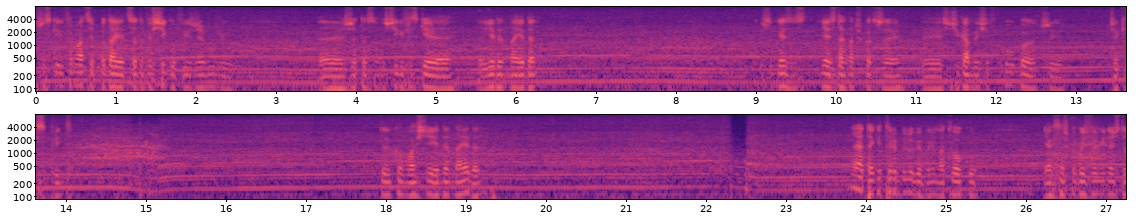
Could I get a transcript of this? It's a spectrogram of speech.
wszystkie informacje podaje co do wyścigów i że mówił, yy, że to są wyścigi wszystkie jeden na jeden. Nie jest, nie jest tak na przykład, że yy, ścigamy się w kółko czy, czy jakiś sprint. Tylko właśnie jeden na jeden. No ja takie tryby lubię, bo nie ma tłoku. Jak chcesz kogoś wyminąć, to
